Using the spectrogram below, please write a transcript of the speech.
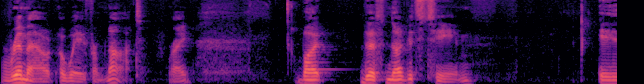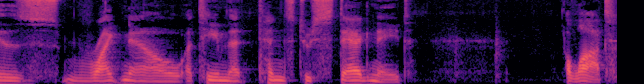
rim out away from not, right? But this Nuggets team is right now a team that tends to stagnate a lot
